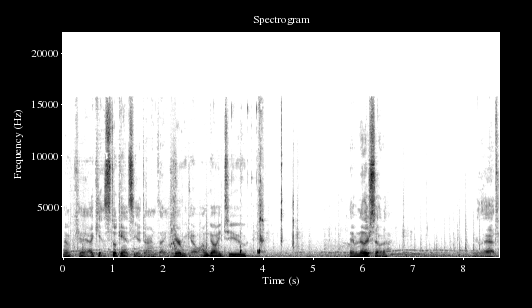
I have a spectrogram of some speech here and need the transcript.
Okay, I can't still can't see a darn thing. Here we go. I'm going to have another soda. Look at that.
